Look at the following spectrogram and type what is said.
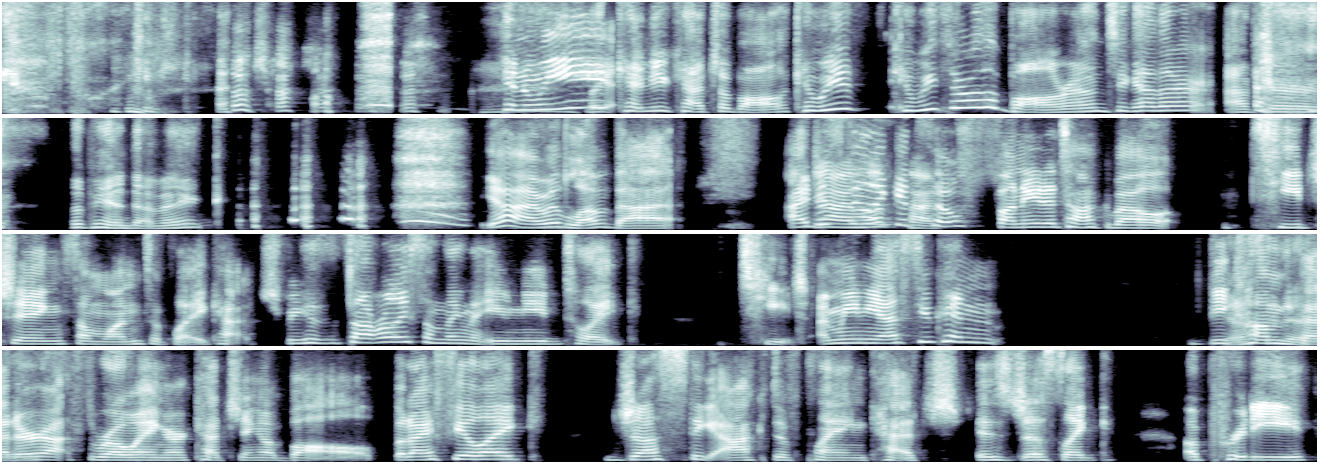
Play catch. Can we- Like, can you catch a ball? Can we can we throw the ball around together after the pandemic? yeah, I would love that. I just Yeah, feel love like it's so funny to talk about teaching someone to play catch because it's not really something that you need to like teach. I mean, yes, you can become it better is. at throwing or catching a ball, but I feel like just the act of playing catch is just like a pretty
